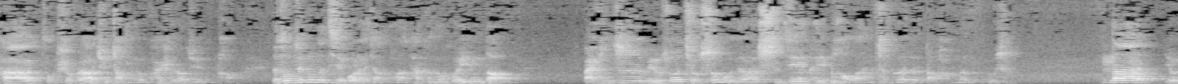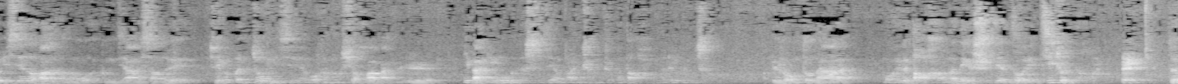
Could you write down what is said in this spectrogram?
它总是会要去找一个快车道去跑。那从最终的结果来讲的话，它可能会用到。百分之，比如说九十五的时间可以跑完整个的导航的路程。那有一些的话，可能我更加相对这个稳重一些，我可能需要花百分之一百零五的时间完成整个导航的这个路程。比如说，我们都拿某一个导航的那个时间作为基准的话，对，对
